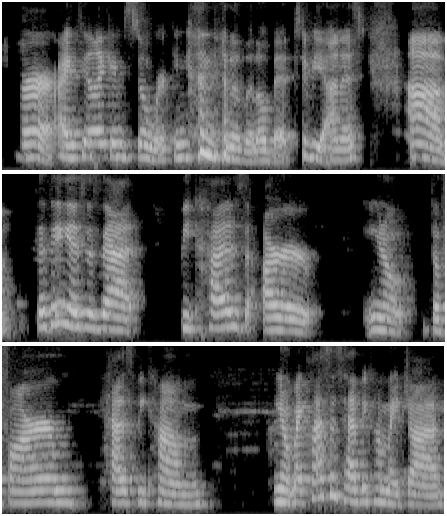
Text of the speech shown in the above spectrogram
sure. I feel like I'm still working on that a little bit, to be honest. Um, the thing is, is that because our, you know, the farm has become, you know, my classes have become my job,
